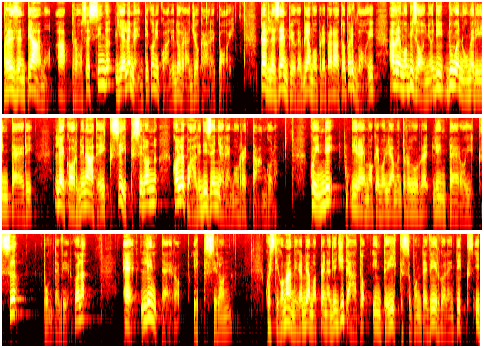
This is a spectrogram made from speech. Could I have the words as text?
presentiamo a processing gli elementi con i quali dovrà giocare poi. Per l'esempio che abbiamo preparato per voi avremo bisogno di due numeri interi, le coordinate x y con le quali disegneremo un rettangolo. Quindi diremo che vogliamo introdurre l'intero x, punto e virgola, e l'intero y. Questi comandi che abbiamo appena digitato, int x, punto e virgola, int y,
